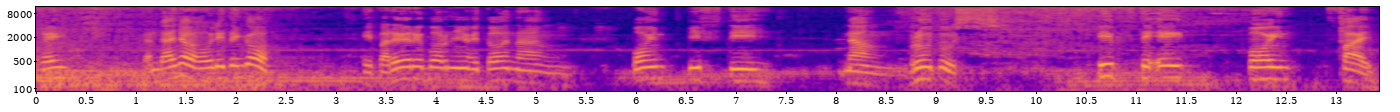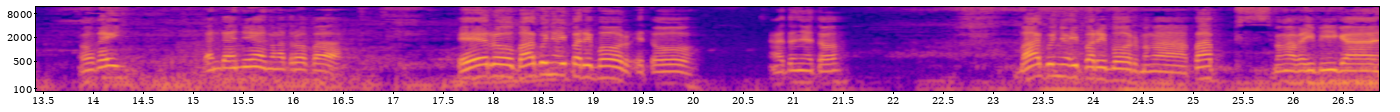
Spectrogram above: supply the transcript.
Okay Tandaan nyo, ulitin ko. Iparerebor niyo ito ng 0.50 ng Brutus. 58.5. Okay? Tandaan nyo yan mga tropa. Pero bago nyo iparebor, ito. Nakita nyo ito? Bago nyo iparebor, mga paps, mga kaibigan,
